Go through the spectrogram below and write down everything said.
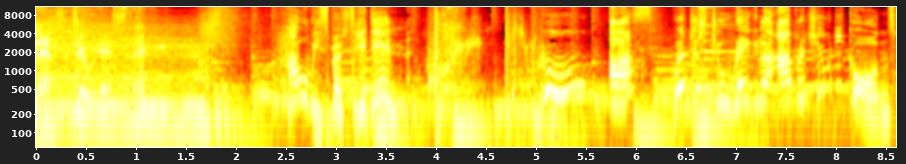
Let's do this thing. How are we supposed to get in? Who? Us? We're just two regular average unicorns.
